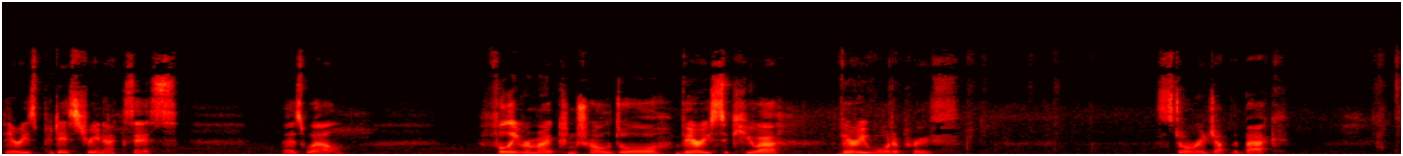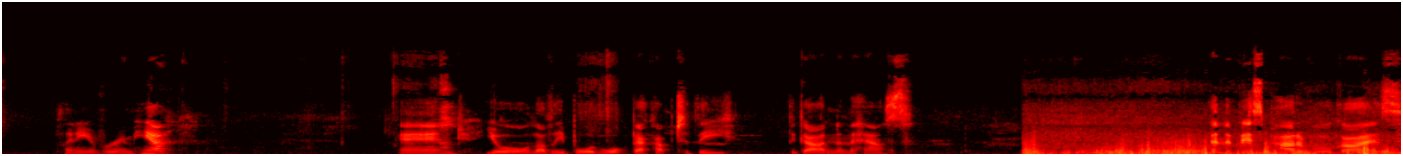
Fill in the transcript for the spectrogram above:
There is pedestrian access as well. Fully remote control door, very secure, very waterproof. Storage up the back, plenty of room here. And your lovely boardwalk back up to the, the garden and the house. And the best part of all guys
